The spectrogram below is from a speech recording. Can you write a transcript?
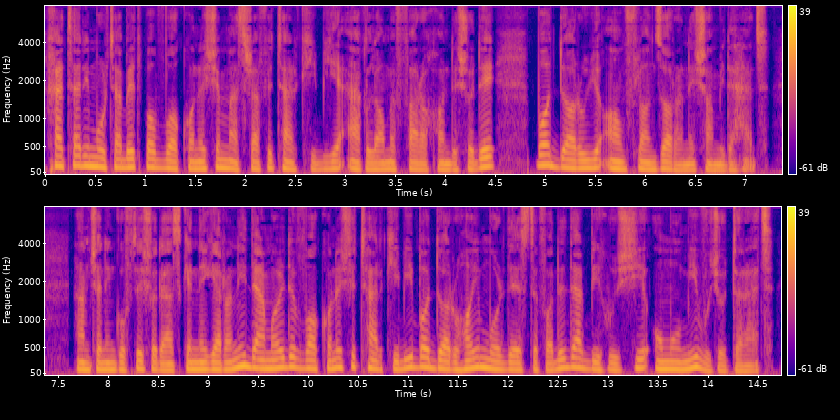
خطری مرتبط با واکنش مصرف ترکیبی اقلام فراخوانده شده با داروی آنفلانزا را نشان می‌دهد. همچنین گفته شده است که نگرانی در مورد واکنش ترکیبی با داروهای مورد استفاده در بیهوشی عمومی وجود دارد.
